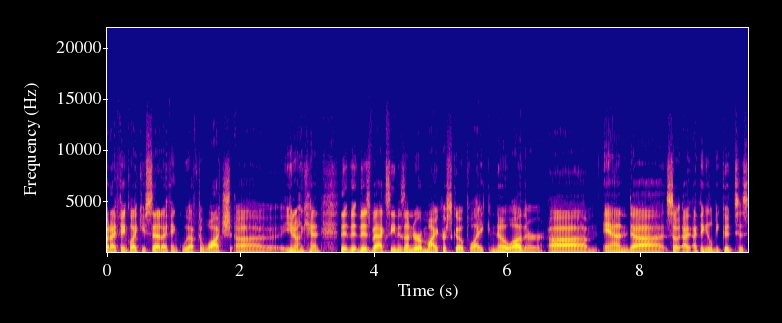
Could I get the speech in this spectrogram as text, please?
But I think, like you said, I think we have to watch. Uh, you know, again, th- th- this vaccine is under a microscope like no other, um, and uh, so I, I, think it'll be good to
